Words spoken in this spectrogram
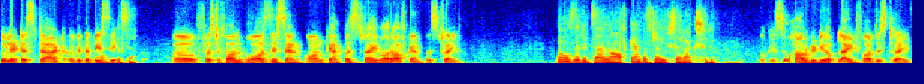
So let us start with the basics. Okay, uh, first of all, was this an on-campus drive or off-campus drive? No, sir, it's an off-campus drive, sir, actually. Okay, so how did you apply for this drive?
